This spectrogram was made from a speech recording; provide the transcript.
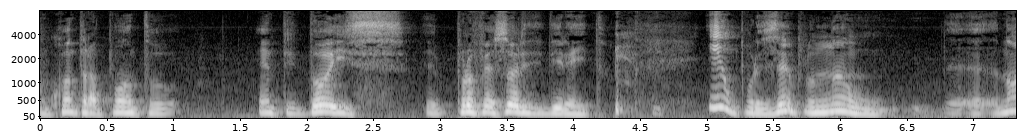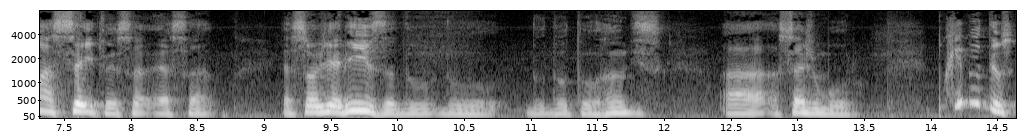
um contraponto entre dois eh, professores de direito. Eu, por exemplo, não, eh, não aceito essa, essa essa ojeriza do, do, do Dr. Randes a, a Sérgio Moro. Porque, meu Deus,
